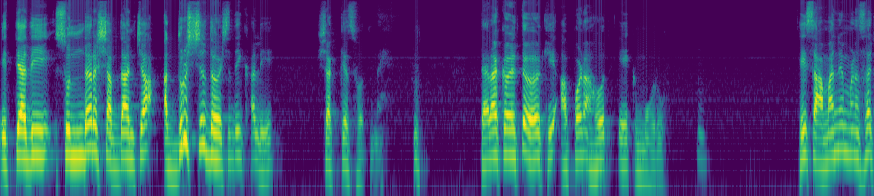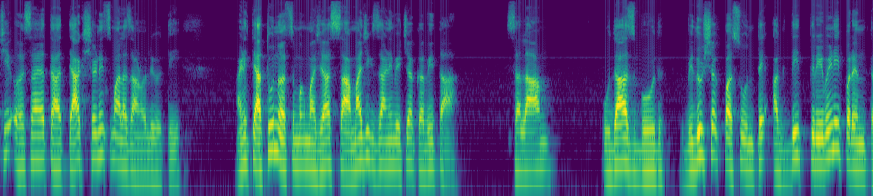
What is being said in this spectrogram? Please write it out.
इत्यादी सुंदर शब्दांच्या अदृश्य दहशतीखाली शक्यच होत नाही. त्याला कळतं की आपण आहोत एक मोरू. ही सामान्य माणसाची असहायता त्या क्षणीच मला जाणवली होती. आणि त्यातूनच मग माझ्या सामाजिक जाणीवेच्या कविता सलाम उदासबोध विदूषकपासून ते अगदी त्रिवेणीपर्यंत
